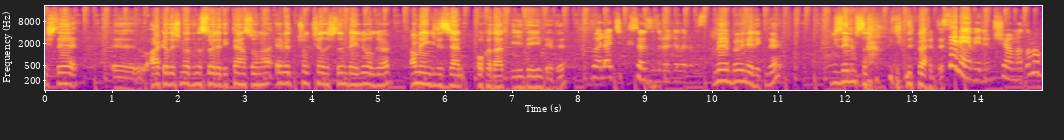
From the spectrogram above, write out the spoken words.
İşte e, arkadaşımın adını söyledikten sonra evet çok çalıştığım belli oluyor ama İngilizcen o kadar iyi değil dedi. Böyle açık sözlüdür hocalarımız. Ve böylelikle güzelim sınav gidiverdi. seneye verir bir şey olmaz ama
